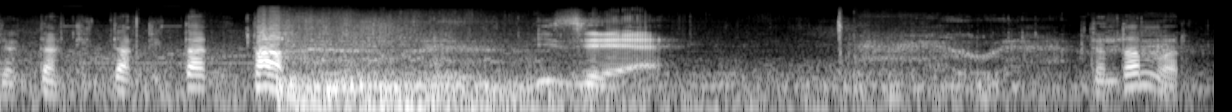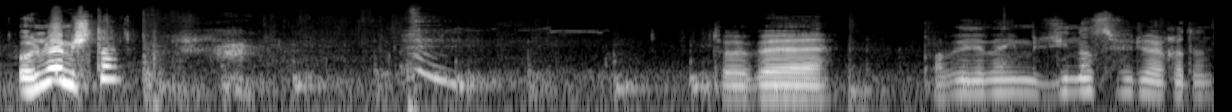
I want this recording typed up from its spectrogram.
Tik tak tik tak tik tak tak. Easy. Bir tane daha mı var? Ölmemiş lan. Tövbe. Abi hemen müziği nasıl veriyor arkadan?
